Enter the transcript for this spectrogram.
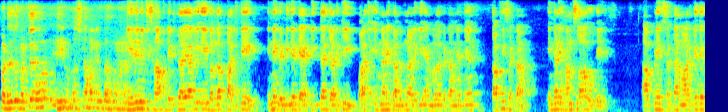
ਤੁਹਾਡੇ ਤੇ ਕੋਈ ਪਰਚਾ ਹੈ? ਔਰ ਇਹੀ ਬੰਦਾ ਸਟਾਮਾ ਕਿਦਾਂ ਹੋਇਆ। ਇਹਦੇ ਵਿੱਚ ਸਾਫ਼ ਦਿਖਦਾ ਆ ਵੀ ਇਹ ਬੰਦਾ ਭੱਜ ਕੇ ਇਹਨੇ ਗੱਡੀ ਤੇ ਅਟੈਕ ਕੀਤਾ ਜਦ ਕਿ ਬਾਅਦ ਚ ਇਹਨਾਂ ਨੇ ਗੱਲ ਬਣਾ ਲਈ ਕਿ ਐਮਐਲਆਰ ਕਟਾਣੇ ਦੀਆਂ ਕਾਫੀ ਸੱਟਾਂ। ਇਹਨਾਂ ਨੇ ਹਮਸਲਾ ਹੋ ਕੇ ਆਪਣੇ ਸੱਟਾਂ ਮਾਰ ਕੇ ਤੇ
